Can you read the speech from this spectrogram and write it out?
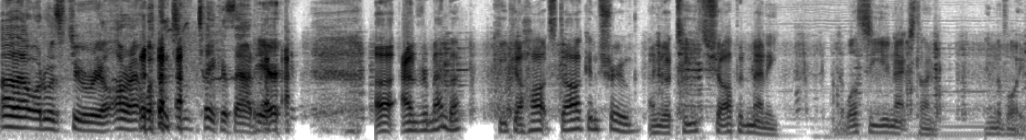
that one was too real. All right, why don't you take us out here? uh, and remember, keep your hearts dark and true, and your teeth sharp and many. And we'll see you next time in the void.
